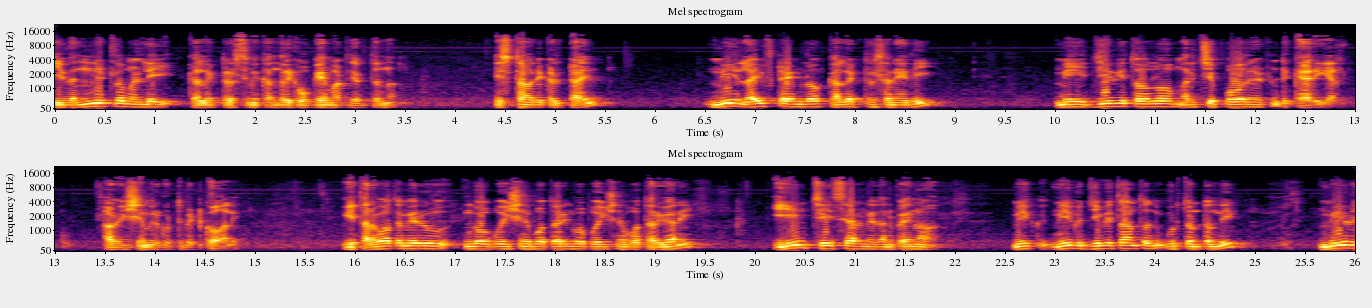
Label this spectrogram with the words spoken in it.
ఇవన్నిట్లో మళ్ళీ కలెక్టర్స్ మీకు అందరికీ ఒకే మాట చెప్తున్నా. హిస్టారికల్ టైం మీ లైఫ్ టైంలో కలెక్టర్స్ అనేది మీ జీవితంలో మర్చిపోలేనటువంటి క్యారియర్. ఆ విషయం మీరు గుర్తుపెట్టుకోవాలి. ఈ తర్వాత మీరు ఇంకో పొజిషన్ పోతారు ఇంకో పొజిషన్ పోతారు కానీ ఏం చేశారనే దానిపైన మీకు మీకు జీవితాంతం గుర్తుంటుంది. మీరు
